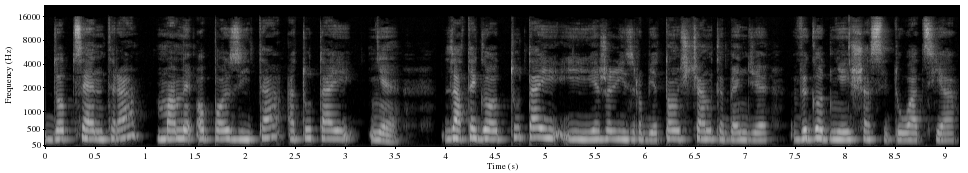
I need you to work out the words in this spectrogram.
do centra mamy opozita, a tutaj nie. Dlatego tutaj, jeżeli zrobię tą ściankę, będzie wygodniejsza sytuacja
